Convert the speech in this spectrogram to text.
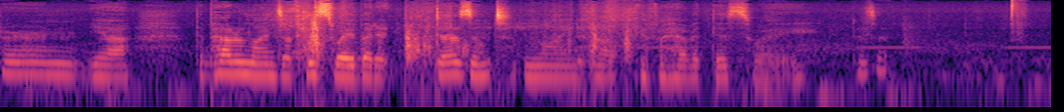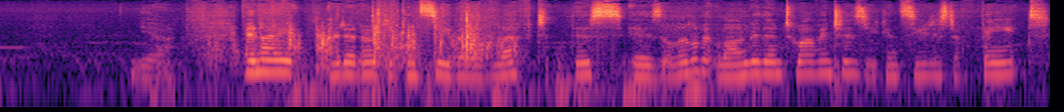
pattern. Yeah, the pattern lines up this way, but it doesn't line up if I have it this way. Does it? Yeah. And I, I don't know if you can see, but I've left this is a little bit longer than 12 inches. You can see just a faint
